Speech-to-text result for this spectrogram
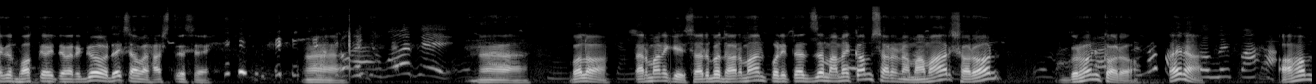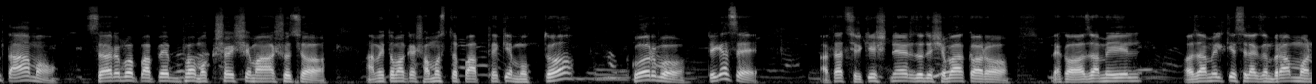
একজন ভক্ত হইতে পারে গুড দেখছ আবার হাসতেছে হ্যাঁ হ্যাঁ বলো তার মানে কি সর্বধর্মান পরিত্যাজ্য মামেকম শরণম আমার শরণ গ্রহণ করো তাই না অহম তাম সর্ব পাপেভ্য মোক্ষয়সী আমি তোমাকে সমস্ত পাপ থেকে মুক্ত করব ঠিক আছে অর্থাৎ শ্রীকৃষ্ণের যদি সেবা করো, দেখো, অজামিল অজামিল কি ছিল একজন ব্রাহ্মণ?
